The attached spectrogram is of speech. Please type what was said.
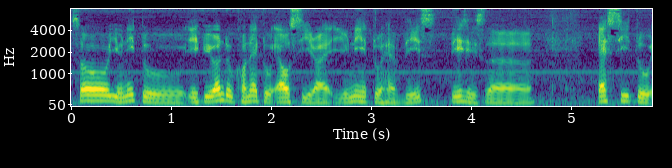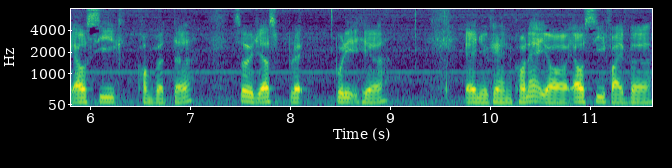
So you need to, if you want to connect to LC, right, you need to have this. This is a SC to LC converter. So you just put it here and you can connect your LC fiber,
